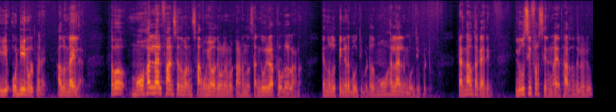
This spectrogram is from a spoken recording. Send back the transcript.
ഈ ഒടിയൻ ഉൾപ്പെടെ. അതുണ്ടായില്ല. അപ്പോൾ മോഹൻലാൽ ഫാൻസ് എന്ന് പറയുന്ന സാമൂഹ്യ മാധ്യമങ്ങളിൽ നമ്മൾ കാണുന്നത് സംഘപരിവാർ ട്രോളുകളാണ് എന്നുള്ളത് പിന്നീട് ബോധ്യപ്പെട്ടത് മോഹൻലാലിനും ബോധ്യപ്പെട്ടു. രണ്ടാമത്തെ കാര്യം ലൂസിഫർ സിനിമ യഥാർത്ഥത്തിൽ ഒരു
